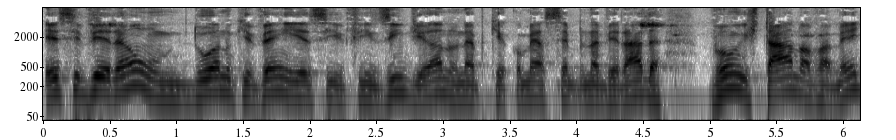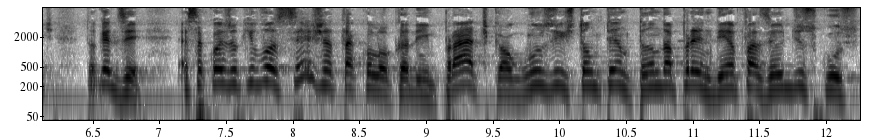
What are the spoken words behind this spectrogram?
esse verão do ano que vem, esse finzinho de ano, né, porque começa sempre na virada, vão estar novamente. Então, quer dizer, essa coisa que você já está colocando em prática, alguns estão tentando aprender a fazer o discurso.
